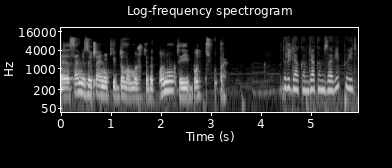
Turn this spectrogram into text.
е, самі звичайні, які вдома можете виконувати, і буде супер. Дуже дякуємо, дякуємо за відповідь.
